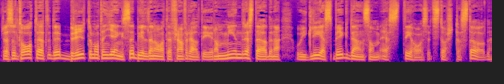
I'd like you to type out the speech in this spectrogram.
Resultatet det bryter mot den gängse bilden av att det framförallt är i de mindre städerna och i glesbygden som SD har sitt största stöd.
